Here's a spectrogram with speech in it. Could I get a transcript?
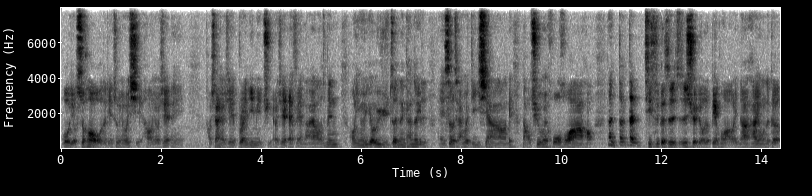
我有时候我的脸书也会写哈，有些诶、好像有些 brain image，有些 fMRI 哦，这边哦，因为忧郁症，你看这个诶、色彩会低下啊，脑区会活化啊，哈。但但但其实可是只是血流的变化而已，然后他用那个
